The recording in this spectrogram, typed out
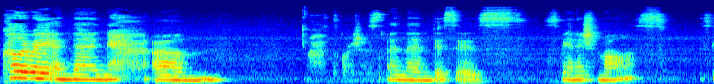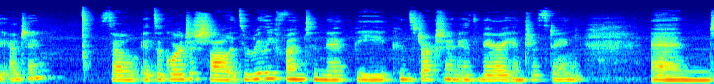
colorway. And then, um, oh, it's gorgeous. And then this is Spanish Moss is the edging. So it's a gorgeous shawl. It's really fun to knit. The construction is very interesting. And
